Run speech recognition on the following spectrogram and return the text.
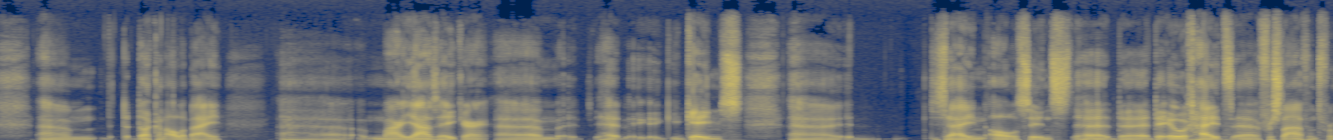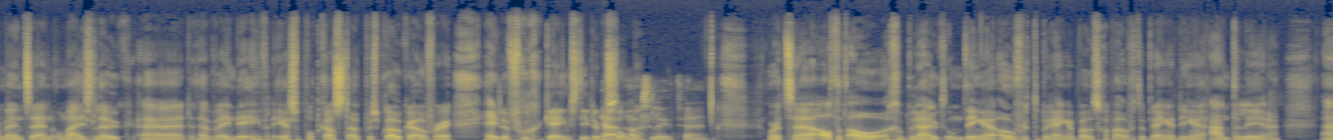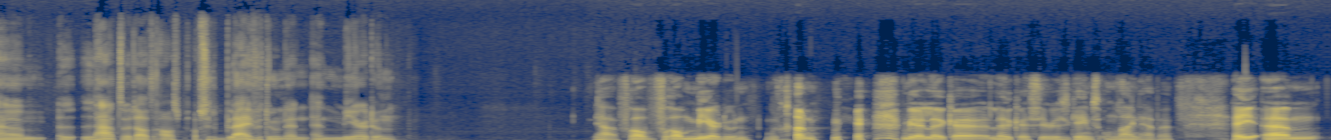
Um, dat kan allebei. Uh, maar ja, zeker. Um, het, games uh, zijn al sinds uh, de, de eeuwigheid verslavend voor mensen en onwijs leuk. dat hebben we in de, een van de eerste podcasts ook besproken over hele vroege games die er ja, bestonden. Absoluut, ja. Wordt altijd al gebruikt om dingen over te brengen, boodschappen over te brengen, dingen aan te leren. Um, laten we dat als, absoluut blijven doen en, en meer doen. Ja, vooral, vooral meer doen. Je moet gewoon meer, meer leuke, leuke serious games online hebben. hey, um,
